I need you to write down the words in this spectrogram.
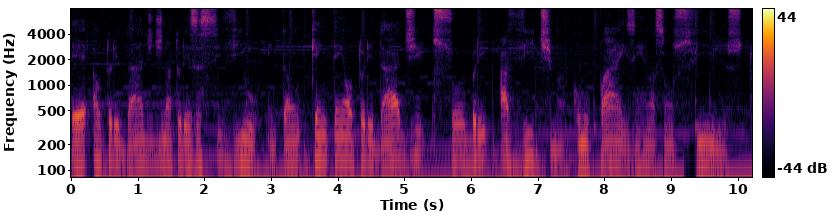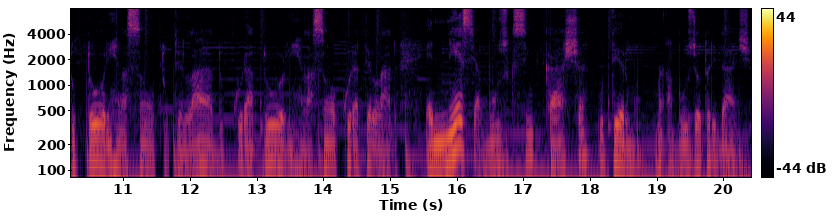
é autoridade de natureza civil. Então, quem tem autoridade sobre a vítima, como pais em relação aos filhos, tutor em relação ao tutelado, curador em relação ao curatelado. É nesse abuso que se encaixa o termo? Abuso de autoridade,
